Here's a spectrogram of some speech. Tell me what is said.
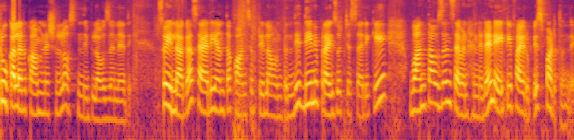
టూ కలర్ కాంబినేషన్లో వస్తుంది బ్లౌజ్ అనేది. సో ఇలాగా శారీ అంతా కాన్సెప్ట్ ఇలా ఉంటుంది. దీని ప్రైస్ వచ్చేసరికి one thousand seven hundred and eighty five rupees పడుతుంది.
